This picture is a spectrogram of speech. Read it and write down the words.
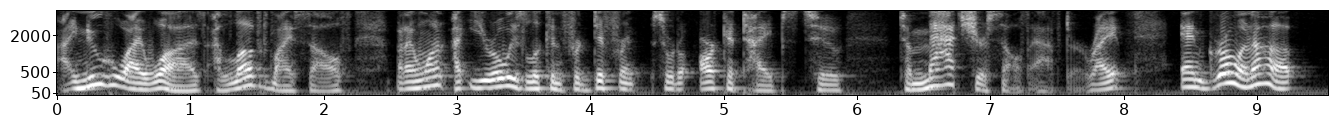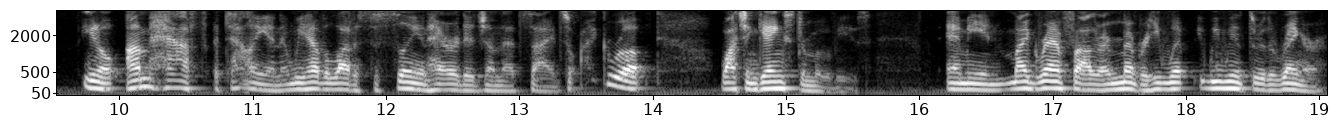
I knew who I was. I loved myself, but I want you're always looking for different sort of archetypes to to match yourself after, right? And growing up, you know, I'm half Italian and we have a lot of Sicilian heritage on that side. So I grew up watching gangster movies. I mean, my grandfather, I remember he went we went through the wringer,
